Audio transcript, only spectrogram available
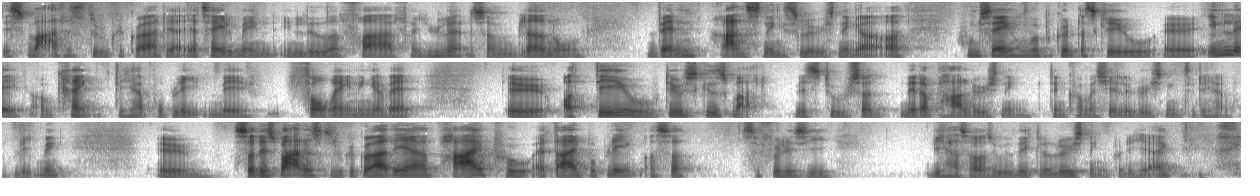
det smarteste, du kan gøre der. Jeg talte med en, en leder fra, fra Jylland, som lavede nogle vandrensningsløsninger, og hun sagde, at hun var begyndt at skrive øh, indlæg omkring det her problem med forurening af vand. Øh, og det er, jo, det er jo skidesmart, hvis du så netop har løsningen, den kommercielle løsning til det her problem. Ikke? Øh, så det smarteste, du kan gøre, det er at pege på, at der er et problem, og så selvfølgelig sige, vi har så også udviklet løsningen på det her. Ikke?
